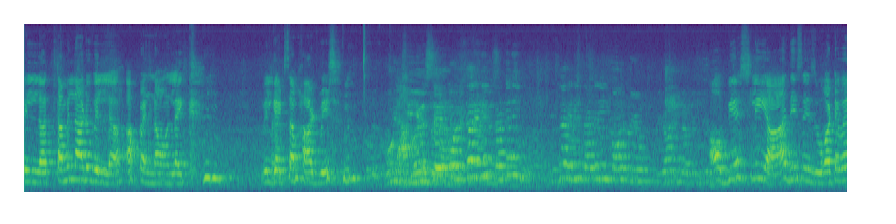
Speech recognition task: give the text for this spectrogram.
will uh, tamil nadu will uh, up and down like will get some heartbeats Who obviously yeah this is whatever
